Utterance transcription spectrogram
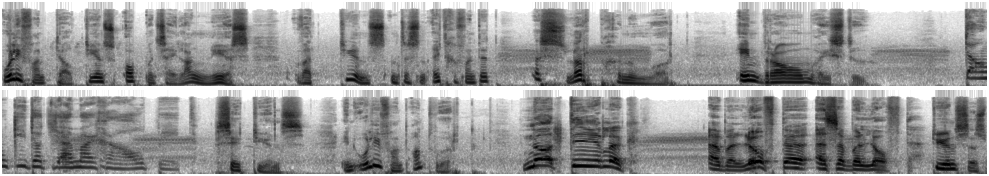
Olifant tel teens op met sy lang neus wat teens intussen uitgevind het 'n slurp genoem word en dra hom huis toe. Dankie dat jy my gehelp het. Sê teens en Olifant antwoord. Natuurlik. 'n Belofte is 'n belofte. Teens is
